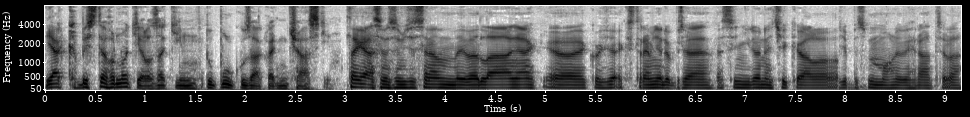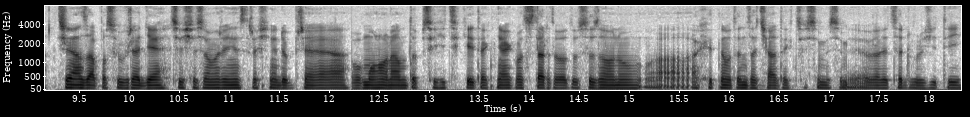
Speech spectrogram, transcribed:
Jak byste hodnotil zatím tu půlku základní části? Tak já si myslím, že se nám vyvedla nějak eh, jakože extrémně dobře. Asi nikdo nečekal, že bychom mohli vyhrát třeba 13 zápasů v řadě, což je samozřejmě strašně dobře a pomohlo nám to psychicky tak nějak odstartovat tu sezónu a chytnout ten začátek, což si myslím je velice důležitý.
